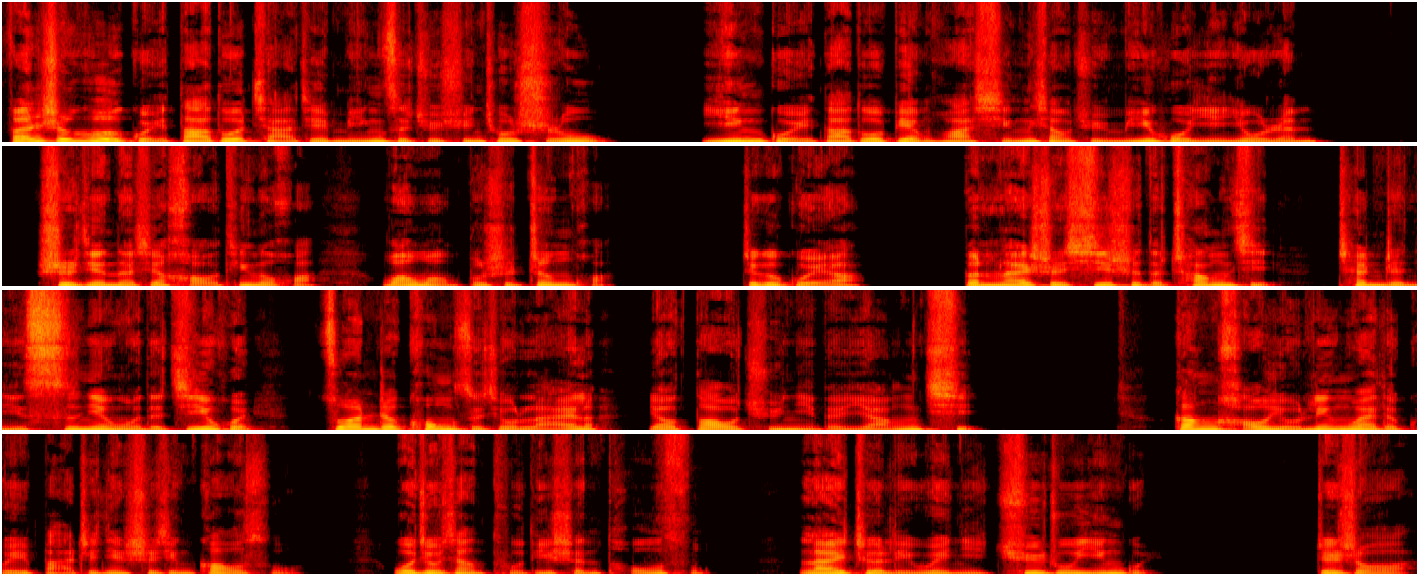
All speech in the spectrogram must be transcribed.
凡是恶鬼，大多假借名字去寻求食物；淫鬼大多变化形象去迷惑引诱人。世间那些好听的话，往往不是真话。这个鬼啊，本来是稀世的娼妓，趁着你思念我的机会，钻着空子就来了，要盗取你的阳气。刚好有另外的鬼把这件事情告诉我，我就向土地神投诉，来这里为你驱逐淫鬼。”这时候啊，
